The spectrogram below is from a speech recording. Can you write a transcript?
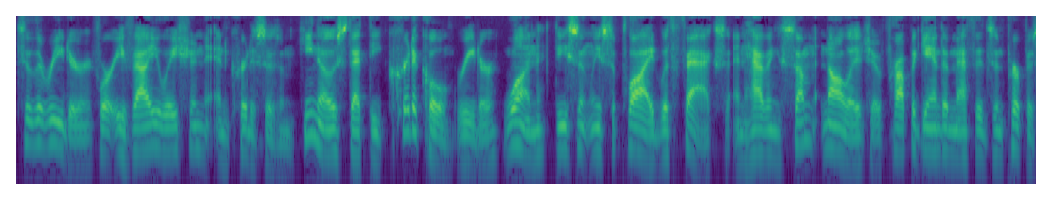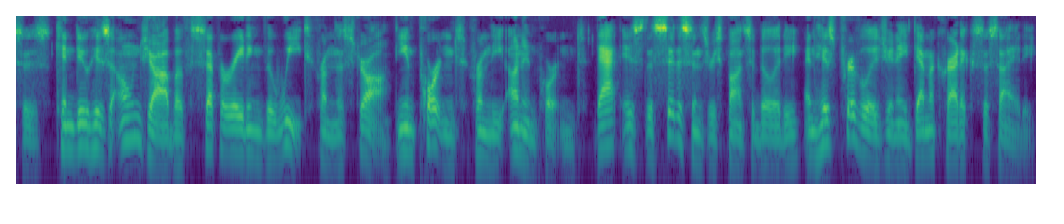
to the reader for evaluation and criticism. He knows that the critical reader, one, decently supplied with facts and having some knowledge of propaganda methods and purposes, can do his own job of separating the wheat from the straw, the important from the unimportant. That is the citizen's responsibility and his privilege in a democratic society.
